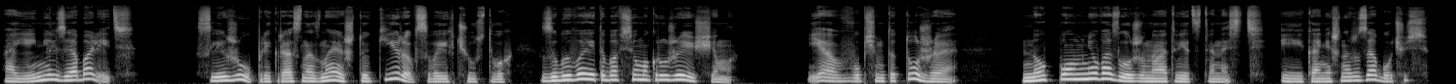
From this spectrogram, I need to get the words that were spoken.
а ей нельзя болеть. Слежу, прекрасно зная, что Кира в своих чувствах забывает обо всем окружающем. Я, в общем-то, тоже, но помню возложенную ответственность и, конечно же, забочусь.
